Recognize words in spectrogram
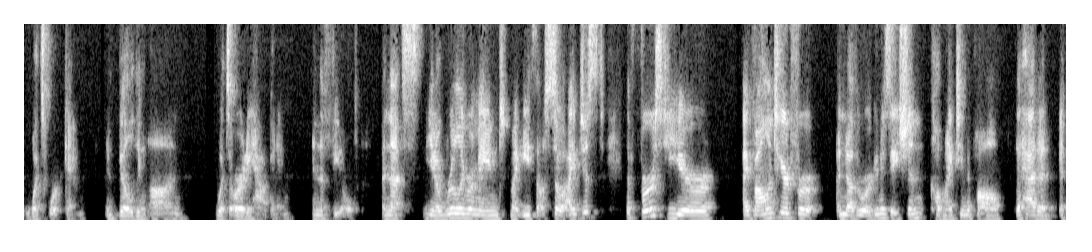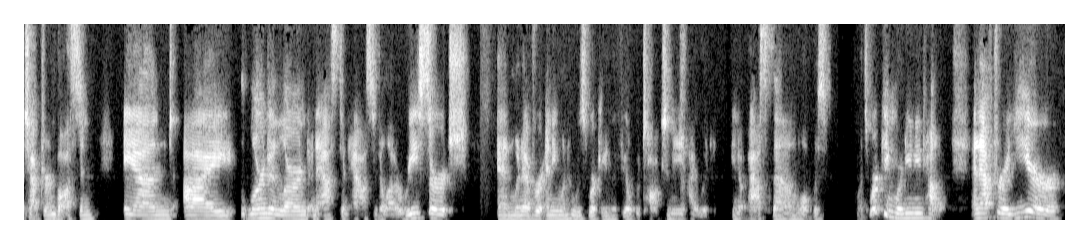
what's working and building on what's already happening in the field. And that's, you know, really remained my ethos. So I just, the first year, I volunteered for another organization called Maiti Nepal that had a, a, chapter in Boston. And I learned and learned and asked and asked, did a lot of research. And whenever anyone who was working in the field would talk to me, I would, you know, ask them what was what's working, where do you need help? And after a year,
